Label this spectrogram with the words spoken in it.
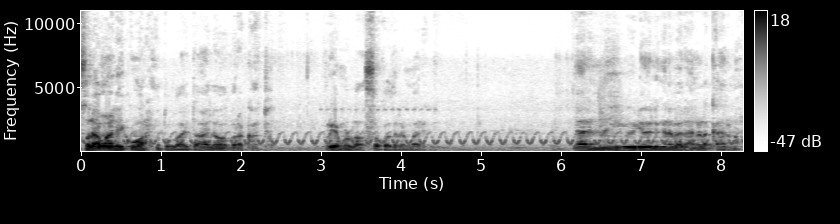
അസ്സാം വലൈക്കും വാഹമത്തല്ലാഹി താല വാബർക്കാത്തു പ്രിയമുള്ള സഹോദരന്മാർ ഞാനിന്ന് ഈ വീഡിയോയിൽ ഇങ്ങനെ വരാനുള്ള കാരണം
